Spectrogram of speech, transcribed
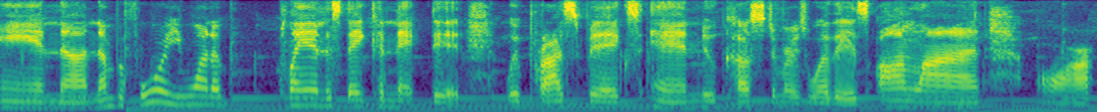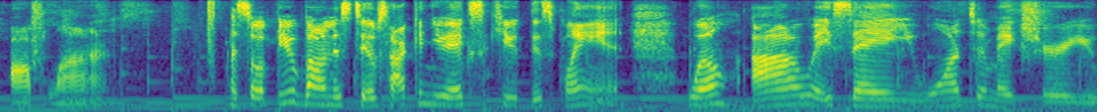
And uh, number four, you want to plan to stay connected with prospects and new customers, whether it's online or offline. So, a few bonus tips how can you execute this plan? Well, I always say you want to make sure you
